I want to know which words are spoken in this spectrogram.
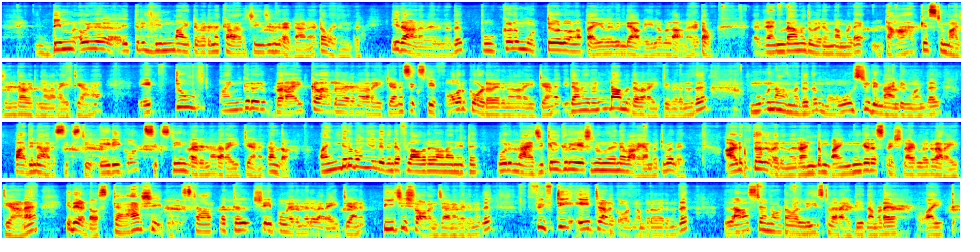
ഡിം ഒരു ഇത്തിരി ഡിം ആയിട്ട് വരുന്ന കളർ ചേഞ്ചിങ് റെഡ് ആണ് കേട്ടോ വരുന്നത്. ഇതാണ് വരുന്നത്. പൂക്കളും മുട്ടുകളും ഉള്ള തൈകൾ ഇതിന്റെ അവൈലബിൾ ആണ് കേട്ടോ. രണ്ടാമത് വരുന്നത് നമ്മുടെ ഡാർക്കസ്റ്റ് മജന്ത വരുന്ന വെറൈറ്റിയാണ് ഏറ്റവും ഭയങ്കര ഒരു ബ്രൈറ്റ് കളറിൽ വരുന്ന വെറൈറ്റിയാണ് സിക്സ്റ്റി ഫോർ കോഡ് വരുന്ന വെറൈറ്റിയാണ് ഇതാണ് രണ്ടാമത്തെ വെറൈറ്റി വരുന്നത്. മൂന്നാമത്തത് മോസ്റ്റ് ഡിമാൻഡിങ് വൺ പതിനാറ് sixty E D code sixteen വരുന്ന വെറൈറ്റിയാണ് കണ്ടോ? ഭയങ്കര ഭംഗിയല്ലേ ഇതിന്റെ ഫ്ലവർ കാണാനായിട്ട്? ഒരു മാജിക്കൽ ക്രിയേഷൻ എന്ന് തന്നെ പറയാൻ പറ്റും അല്ലേ? അടുത്തത് വരുന്ന രണ്ടും ഭയങ്കര സ്പെഷ്യൽ ആയിട്ടുള്ള ഒരു വെറൈറ്റി ആണ്. ഇത് കണ്ടോ? Star shape star petal shape വരുന്ന ഒരു വെറൈറ്റി ആണ്. പീച്ചിഷ് ഓറഞ്ച് ആണ് വരുന്നത്. ഫിഫ്റ്റി എയ്റ്റ് ആണ് കോഡ് നമ്പർ വരുന്നത്. Last and not our least variety നമ്മുടെ വൈറ്റ്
